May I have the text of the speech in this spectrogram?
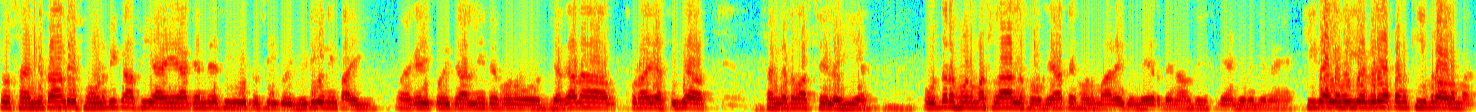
ਤੇ ਸੰਗਤਾਂ ਦੇ ਫੋਨ ਵੀ ਕਾਫੀ ਆਏ ਆ, ਕਹਿੰਦੇ ਸੀ ਵੀ ਤੁਸੀਂ ਕੋਈ ਵੀਡੀਓ ਨਹੀਂ ਪਾਈ। ਮੈਂ ਕਿਹਾ ਜੀ, ਕੋਈ ਗੱਲ ਨਹੀਂ, ਤੇ ਹੁਣ ਉਹ ਜਗ੍ਹਾ ਦਾ ਥੋੜਾ ਜਿਹਾ ਸੀਗਾ, ਸੰਗਤ ਵਾਸਤੇ ਲਈ ਆ। ਉਧਰ ਹੁਣ ਮਸਲਾ ਹੱਲ ਹੋ ਗਿਆ ਤੇ ਹੁਣ ਮਹਾਰਾਜ ਦੀ ਮਿਹਰ ਦੇ ਨਾਲ ਦੇਖਦੇ ਆ ਜਿਵੇਂ ਜਿਵੇਂ। ਕੀ ਗੱਲ ਹੋਈ ਆ ਵੀਰੇ, ਆਪਾਂ ਨੂੰ ਕੀ ਪ੍ਰੋਬਲਮ ਆ?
